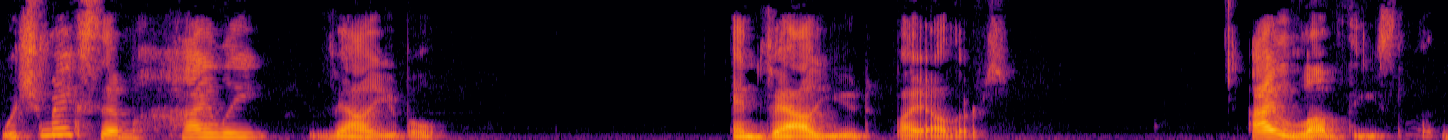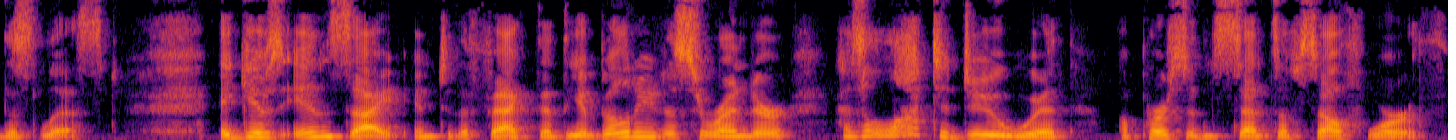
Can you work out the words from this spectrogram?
which makes them highly valuable and valued by others. I love these, this list. It gives insight into the fact that the ability to surrender has a lot to do with a person's sense of self worth,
